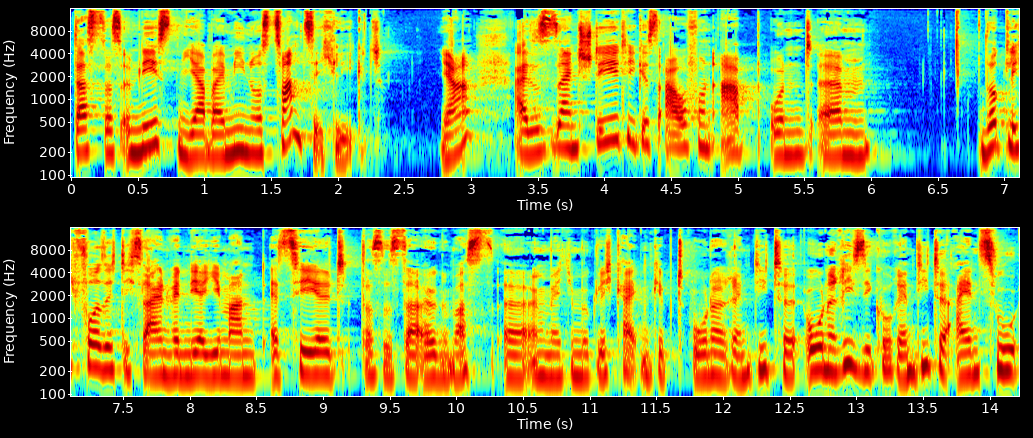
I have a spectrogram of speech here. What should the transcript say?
dass das im nächsten Jahr bei minus 20 liegt. Ja, also es ist ein stetiges Auf und Ab und ähm, wirklich vorsichtig sein, wenn dir jemand erzählt, dass es da irgendwas, äh, irgendwelche Möglichkeiten gibt, ohne Rendite, ohne Risiko Rendite einzu,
